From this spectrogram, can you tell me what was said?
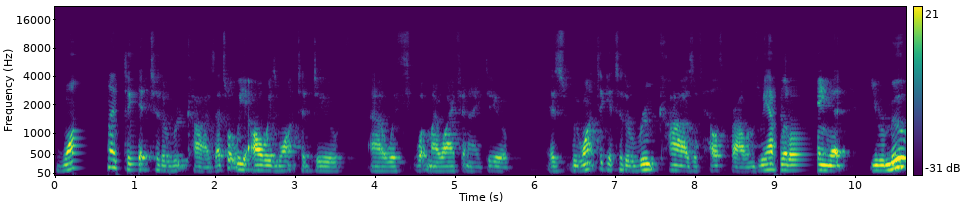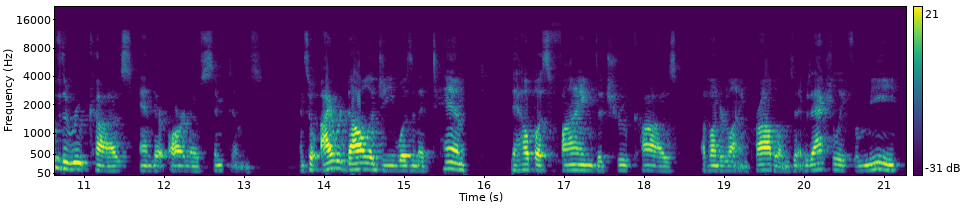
wanted to get to the root cause. That's what we always want to do uh, with what my wife and I do is we want to get to the root cause of health problems. We have a little thing that you remove the root cause and there are no symptoms. And so iridology was an attempt to help us find the true cause of underlying problems. And it was actually for me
